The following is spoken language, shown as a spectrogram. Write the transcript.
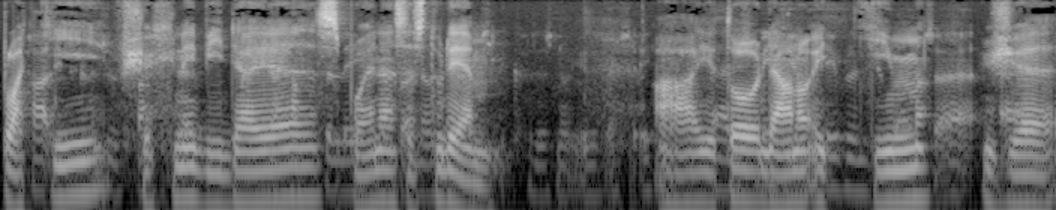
platí všechny výdaje spojené se studiem. A je to dáno i tím, že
